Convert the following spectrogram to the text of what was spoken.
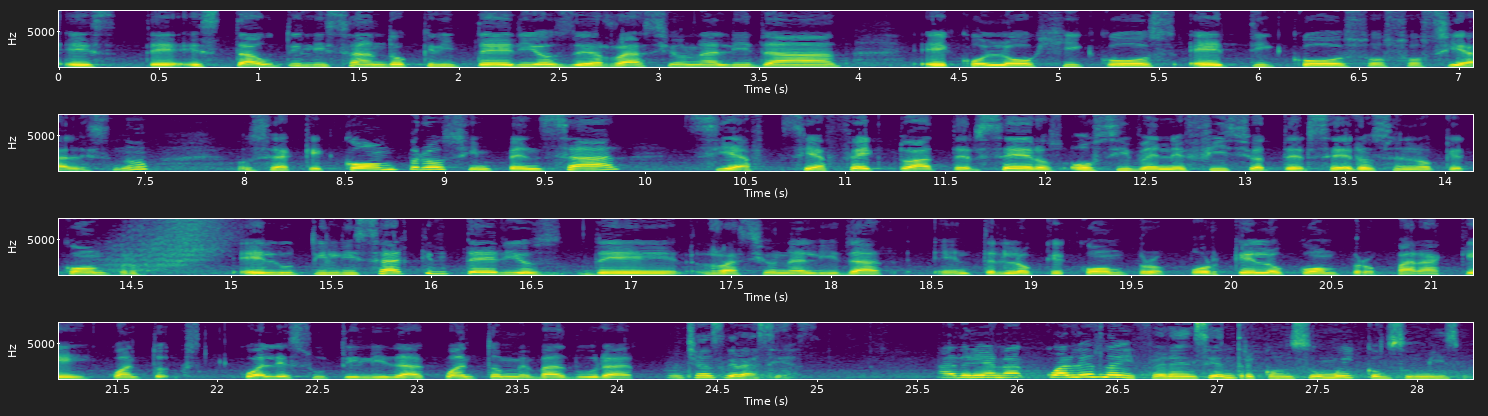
este, está utilizando criterios de racionalidad ecológicos, éticos o sociales, ¿no? O sea, que compro sin pensar si, si, afecto a terceros o si beneficio a terceros en lo que compro. El utilizar criterios de racionalidad entre lo que compro, por qué lo compro, para qué, cuánto, cuál es su utilidad, cuánto me va a durar. Muchas gracias. Adriana, ¿cuál es la diferencia entre consumo y consumismo?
